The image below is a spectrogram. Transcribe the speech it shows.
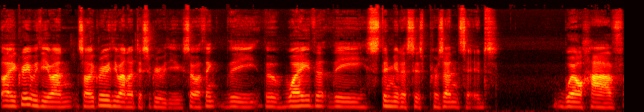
I agree with you, and so I agree with you, and I disagree with you. So I think the the way that the stimulus is presented will have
